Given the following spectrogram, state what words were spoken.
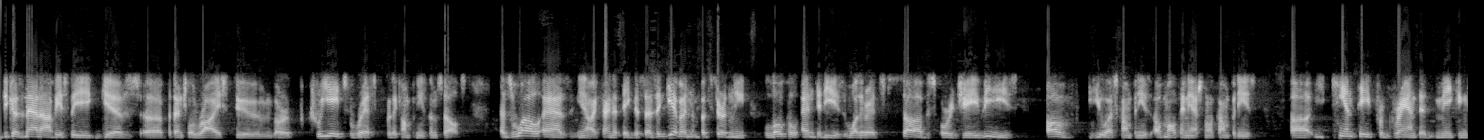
Because that obviously gives uh, potential rise to or creates risk for the companies themselves. As well as, you know, I kind of take this as a given, but certainly local entities, whether it's subs or JVs, of U.S. companies, of multinational companies, uh, you can't take for granted making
